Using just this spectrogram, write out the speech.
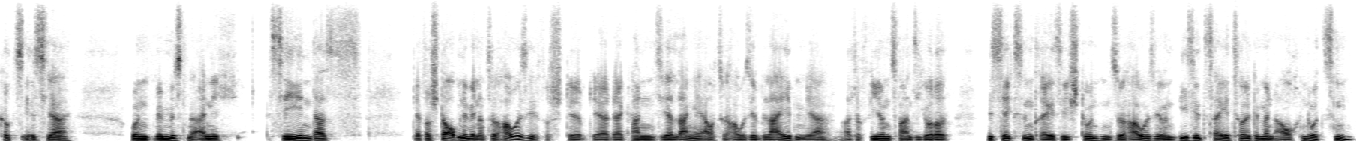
kurz ist, ja. Und wir müssen eigentlich sehen, dass der Verstorbene, wenn er zu Hause verstirbt, ja, der kann sehr lange auch zu Hause bleiben, ja. Also 24 oder bis 36 Stunden zu Hause. Und diese Zeit sollte man auch nutzen,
